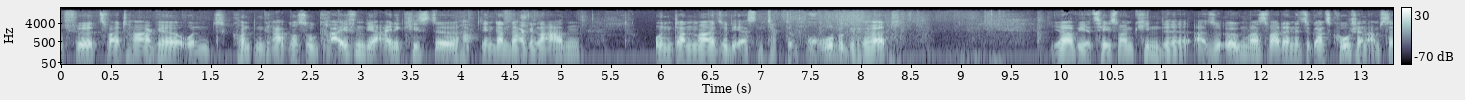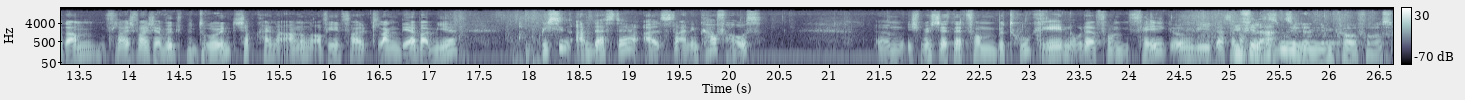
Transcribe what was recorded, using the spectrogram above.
für zwei Tage und konnten gerade noch so greifen, die eine Kiste, hab den dann da geladen und dann mal so die ersten Takte Probe gehört. Ja, wie erzähle ich es meinem Kinde? Also irgendwas war da nicht so ganz koscher in Amsterdam. Vielleicht war ich ja wirklich bedröhnt, ich habe keine Ahnung. Auf jeden Fall klang der bei mir ein bisschen anders der als da in dem Kaufhaus. Ähm, ich möchte jetzt nicht vom Betrug reden oder von Fake irgendwie. Wie viele hatten Sie denn im Kaufhaus?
